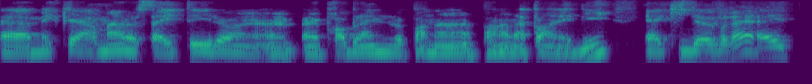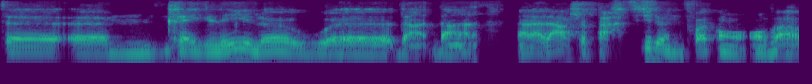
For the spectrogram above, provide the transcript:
Euh, mais clairement, ça a été un, problème pendant, pendant la pandémie euh, qui devrait être euh, réglé là, ou, dans, dans, la large partie, une fois qu'on va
